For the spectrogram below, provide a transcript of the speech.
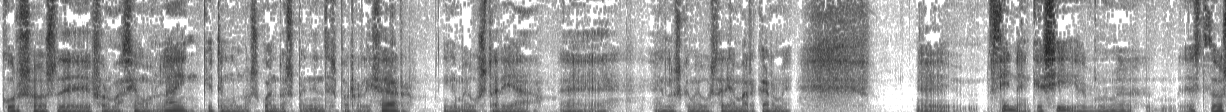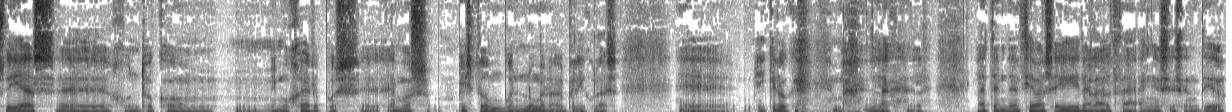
cursos de formación online, que tengo unos cuantos pendientes por realizar y que me gustaría, eh, en los que me gustaría marcarme. Eh, cine, que sí. Estos días, eh, junto con mi mujer, pues eh, hemos visto un buen número de películas. Eh, y creo que la, tendencia va a seguir al alza en ese sentido.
